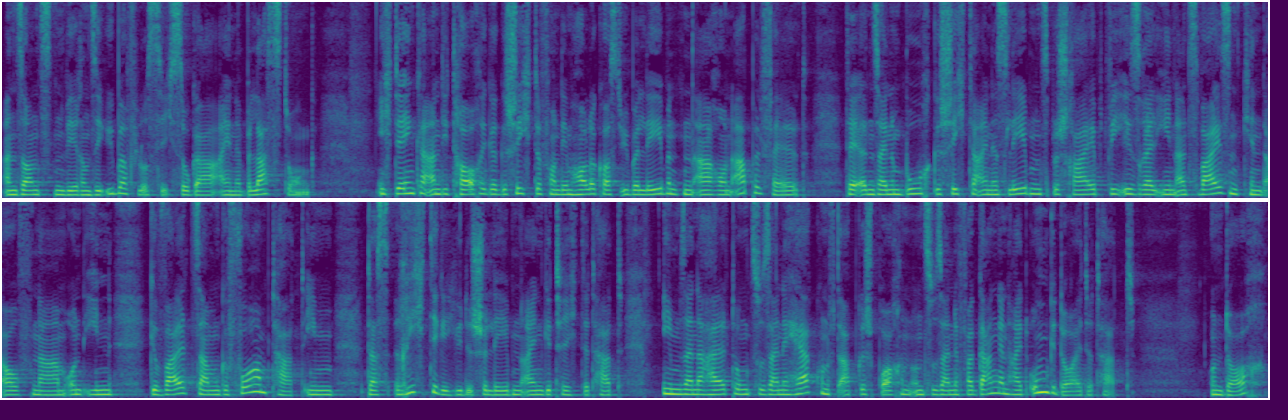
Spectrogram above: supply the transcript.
Ansonsten wären sie überflüssig, sogar eine Belastung. Ich denke an die traurige Geschichte von dem Holocaust-Überlebenden Aaron Appelfeld, der in seinem Buch Geschichte eines Lebens beschreibt, wie Israel ihn als Waisenkind aufnahm und ihn gewaltsam geformt hat, ihm das richtige jüdische Leben eingetrichtert hat, ihm seine Haltung zu seiner Herkunft abgesprochen und zu seiner Vergangenheit umgedeutet hat. Und doch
